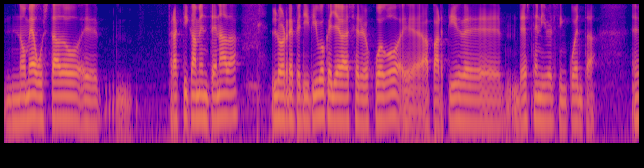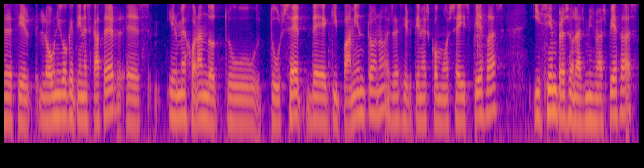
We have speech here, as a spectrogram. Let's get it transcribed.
no me ha gustado... Eh, prácticamente nada lo repetitivo que llega a ser el juego eh, a partir de, este nivel 50. Es decir, lo único que tienes que hacer es ir mejorando tu, tu, set de equipamiento, ¿no? Es decir, tienes como seis piezas y siempre son las mismas piezas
